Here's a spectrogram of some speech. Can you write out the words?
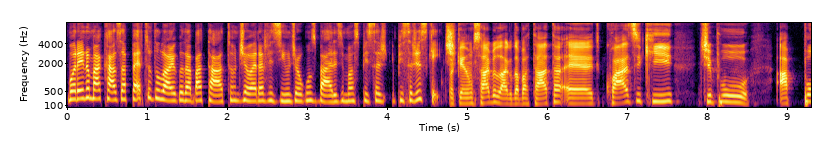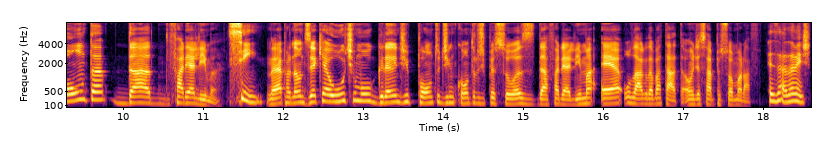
morei numa casa perto do Largo da Batata, onde eu era vizinho de alguns bares e umas pistas pista de skate. Pra quem não sabe, o Lago da Batata é quase que, tipo, a ponta da Faria Lima. Sim, Né? Pra não dizer que é o último grande ponto de encontro de pessoas da Faria Lima é o Lago da Batata, onde essa pessoa morava. exatamente.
